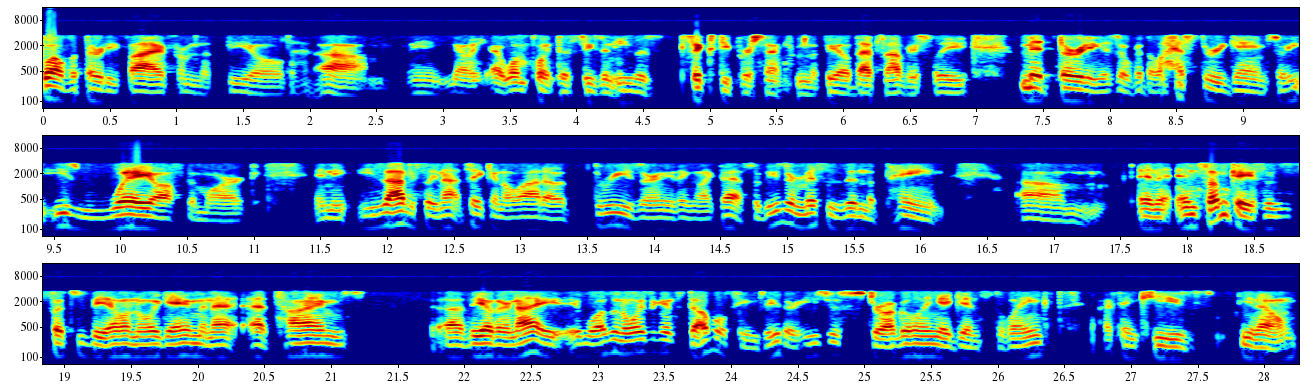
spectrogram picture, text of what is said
12 of 35 from the field. Um, you know, at one point this season he was 60% from the field. That's obviously mid 30s over the last three games. So he, he's way off the mark, and he, he's obviously not taking a lot of threes or anything like that. So these are misses in the paint. Um, and in some cases, such as the Illinois game, and at, at times – uh, the other night, it wasn't always against double teams either. He's just struggling against length. I think he's, you know,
